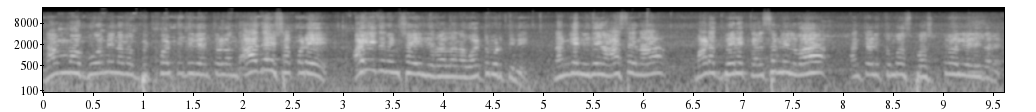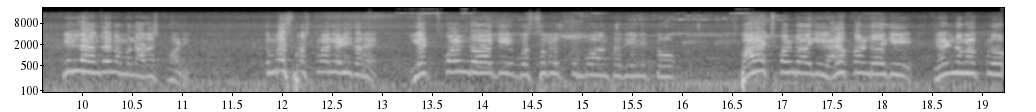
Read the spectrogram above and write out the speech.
ನಮ್ಮ ಭೂಮಿ ನಮಗೆ ಬಿಟ್ಕೊಟ್ಟಿದ್ದೀವಿ ಅಂತ ಹೇಳಿ ಒಂದು ಆದೇಶ ಕೊಡಿ. ಐದು ನಿಮಿಷ ಇಲ್ಲಿ ಇರಲ್ಲ ನಾವು ಹೊರಟು ಬಿಡ್ತೀವಿ. ನಮ್ಗೇನು ಇದೇನು ಆಸೆನಾ? ಮಾಡಕ್ ಬೇರೆ ಕೆಲಸಗಳಿಲ್ವಾ? ಅಂತೇಳಿ ತುಂಬಾ ಸ್ಪಷ್ಟವಾಗಿ ಹೇಳಿದ್ದಾರೆ. ಇಲ್ಲ ಅಂದ್ರೆ ನಮ್ಮನ್ನ ಅರೆಸ್ಟ್ ಮಾಡಿ. ತುಂಬಾ ಸ್ಪಷ್ಟವಾಗಿ ಹೇಳಿದ್ದಾರೆ. ಎತ್ಕೊಂಡು ಹೋಗಿ ಬಸ್ಸುಗಳಿಗೆ ತುಂಬುವಂಥದ್ದು ಏನಿತ್ತು? ಬಾಚ್ಕೊಂಡು ಹೋಗಿ ಎಳ್ಕೊಂಡು ಹೋಗಿ ಹೆಣ್ಣು ಮಕ್ಕಳು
